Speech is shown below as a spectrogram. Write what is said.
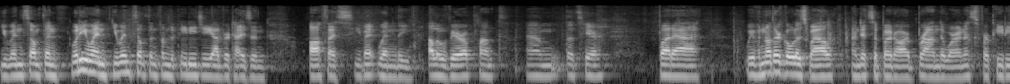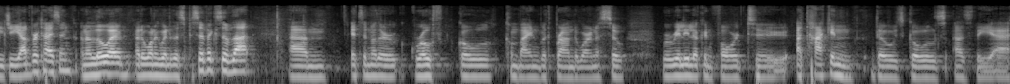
You win something. What do you win? You win something from the PDG advertising office. You might win the aloe vera plant um, that's here, but. Uh, we have another goal as well, and it's about our brand awareness for PDG advertising. And although I, I don't want to go into the specifics of that, um, it's another growth goal combined with brand awareness. So we're really looking forward to attacking those goals as the uh,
